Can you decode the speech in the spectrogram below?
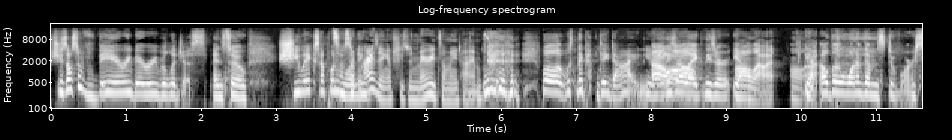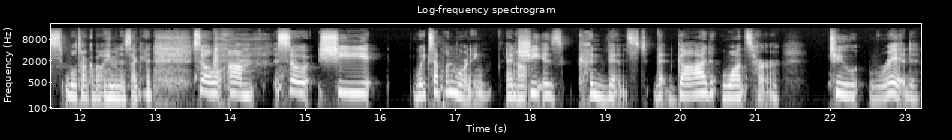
She's also very very religious, and so she wakes up one so morning. surprising if she's been married so many times. well, it was, they they died. You know, Oh, these are oh. like these are yeah. I'll allow it. I'll allow Yeah, it. although one of them's divorce. We'll talk about him in a second. So, um, so she wakes up one morning and Oh. she is convinced that God wants her to rid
